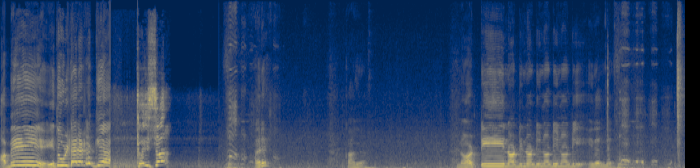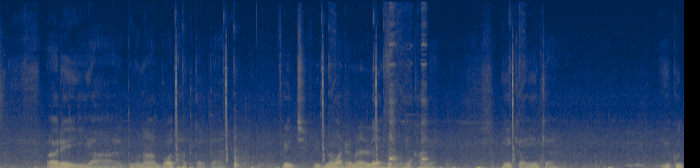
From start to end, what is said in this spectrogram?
अबे ये तो उल्टा लटक गया। कैसा? अरे। कहाँ गया? Naughty naughty naughty naughty naughty. इधर दे अरे यार तू ना बहुत हद करता है। फ्रिज फ्रिज में वाटर मिनल ले। ये खा ले। ये क्या ये क्या? ये कुछ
